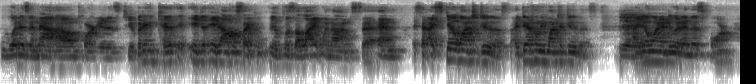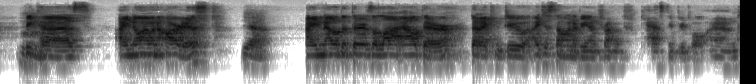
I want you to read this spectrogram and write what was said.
what is it now? How important it is to you? But it it, it almost like it was a light went on, and I said, I still want to do this. I definitely want to do this. yeah. I don't want to do it in this form Mhm. because I know I'm an artist. Yeah. I know that there's a lot out there that I can do. I just don't want to be in front of casting people and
